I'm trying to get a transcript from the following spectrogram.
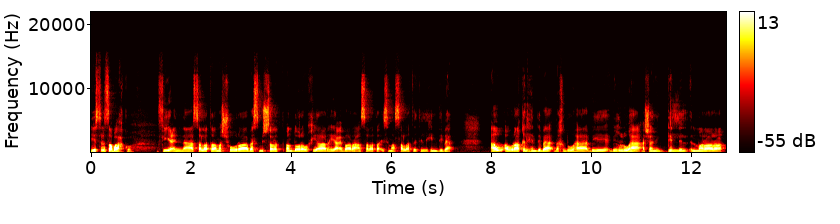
يسعد صباحكم. في عنا سلطة مشهورة بس مش سلطة بندورة وخيار هي عبارة عن سلطة اسمها سلطة الهندباء. أو أوراق الهندباء بخدوها بيغلوها عشان يقلل المرارة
